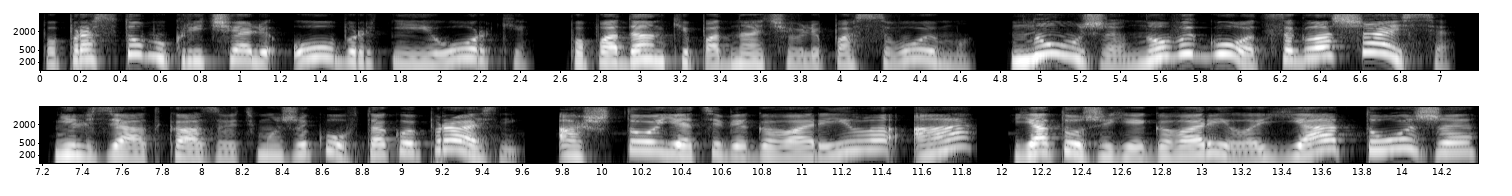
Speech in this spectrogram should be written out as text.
По-простому кричали оборотни и орки. Попаданки подначивали по-своему. «Ну же, Новый год, соглашайся! Нельзя отказывать мужику в такой праздник. А что я тебе говорила, а? Я тоже ей говорила, я тоже.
